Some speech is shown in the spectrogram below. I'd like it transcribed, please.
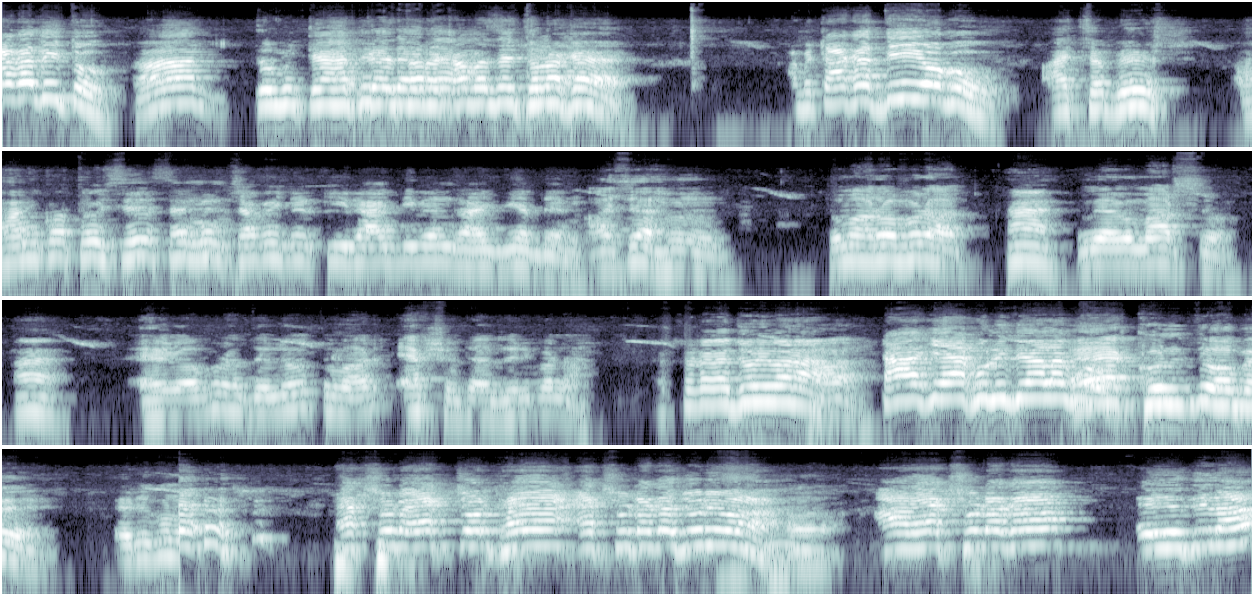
টাকা দিই তো। আর তুমি টেহা দিলে তারা কামে যাইতো না কে? আমি টাকা দিই ওগো। আচ্ছা বেশ। এখন কত হয়েছে চেয়ারম্যান সাহেব এটার কি রায় দিবেন রায় দিয়ে দেন। আচ্ছা শুনুন। তোমার অপরাধ হ্যাঁ। তুমি আগে মারছো। হ্যাঁ। এর অপরাধ হলো তোমার একশো টাকা জরিমানা। একশো টাকা জরিমানা? হ্যাঁ। টাকা কি এখনই দেওয়া লাগবে? এখন দিতে হবে। এটা কোনো একশো টাকা এক চর খায় একশো টাকা জরিমানা হ্যাঁ। আর একশো টাকা এই দিলাম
